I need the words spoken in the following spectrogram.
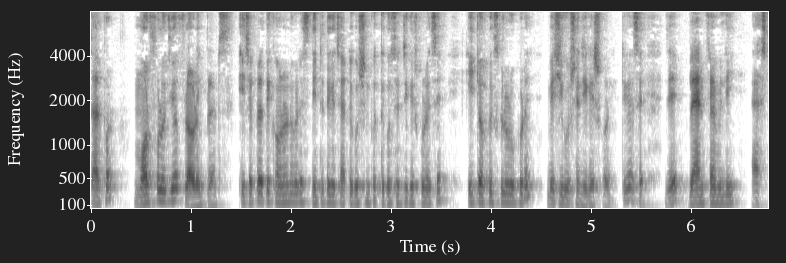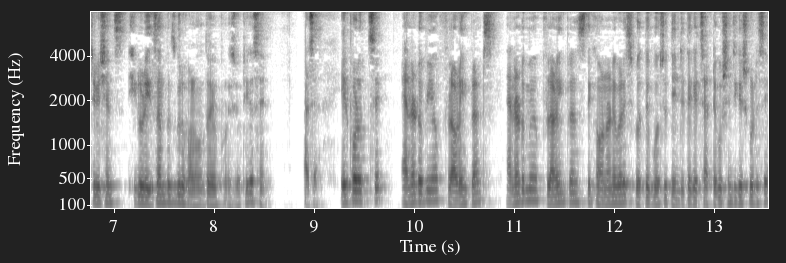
তারপর মরফোলজি অফ ফ্লাওয়ারিং প্ল্যান্টস এই চ্যাপ্টার থেকে অনএভারেজ তিনটে থেকে চারটে কোশ্চেন প্রত্যেক কোশ্চেন জিজ্ঞেস করেছে, এই টপিক্সগুলোর উপরে বেশি কোশ্চেন জিজ্ঞেস করে, ঠিক আছে? যে প্ল্যান্ট ফ্যামিলি অ্যাস্টিভেশনস এগুলোর এক্সাম্পলসগুলো ভালো মতোভাবে পড়েছো ঠিক আছে? আচ্ছা এরপর হচ্ছে anatomy of flowering plants anatomy of flowering plants থেকে অনএভারেজ প্রত্যেক বছর তিনটে থেকে চারটে কোশ্চেন জিজ্ঞেস করেছে।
